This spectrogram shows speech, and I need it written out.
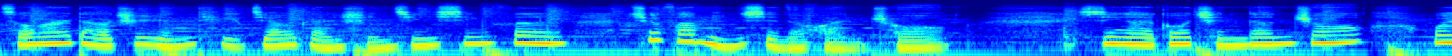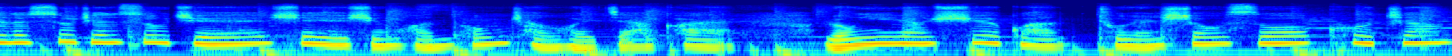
从而导致人体交感神经兴奋，缺乏明显的缓冲。性爱过程当中，为了速战速决，血液循环通常会加快，容易让血管突然收缩扩张，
